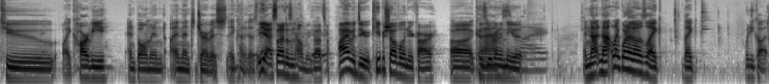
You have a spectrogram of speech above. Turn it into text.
to like Harvey and Bowman, and then to Jarvis. It kind of does. That. Yeah, so that doesn't help me. But that's fine. I have a dude. Keep a shovel in your car because you're Ah. gonna need it. And not not like one of those like like what do you call it?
